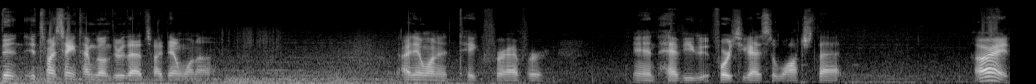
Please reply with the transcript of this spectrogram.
didn't. It's my second time going through that, so I didn't want to. I didn't want to take forever and have you force you guys to watch that. All right,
